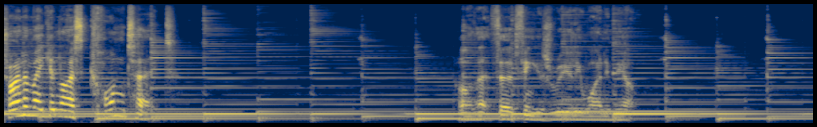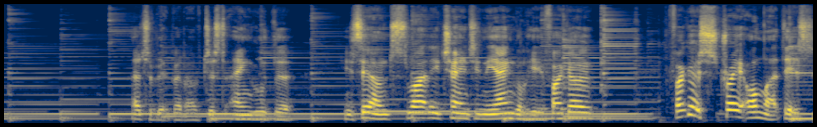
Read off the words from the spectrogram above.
trying to make a nice contact. Oh, that third finger is really winding me up. That's a bit better. I've just angled the. You see, I'm slightly changing the angle here. If I go, if I go straight on like this,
